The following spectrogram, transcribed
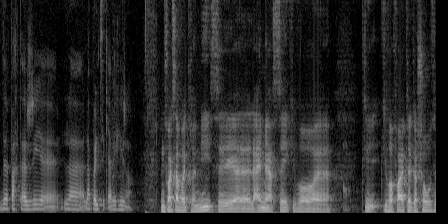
de partager la, politique avec les gens. Une fois que ça va être mis, c'est la MRC qui va, qui, va faire quelque chose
